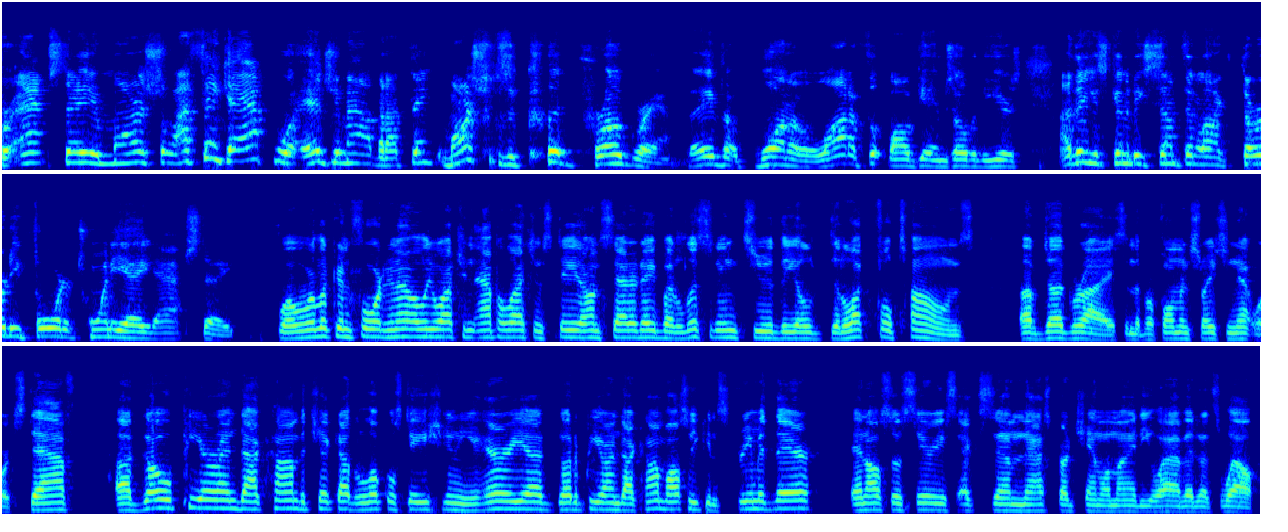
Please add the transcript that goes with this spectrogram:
For App State and Marshall, I think App will edge them out, but I think Marshall's a good program. They've won a lot of football games over the years. I think it's going to be something like 34 to 28 App State. Well, we're looking forward to not only watching Appalachian State on Saturday, but listening to the delightful tones of Doug Rice and the Performance Racing Network staff. Uh, go prn.com to check out the local station in your area. Go to prn.com. Also, you can stream it there and also Sirius XM NASCAR Channel 90 will have it as well.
